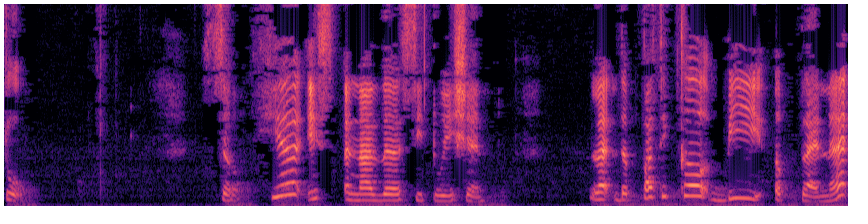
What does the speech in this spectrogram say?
2. So here is another situation let the particle be a planet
